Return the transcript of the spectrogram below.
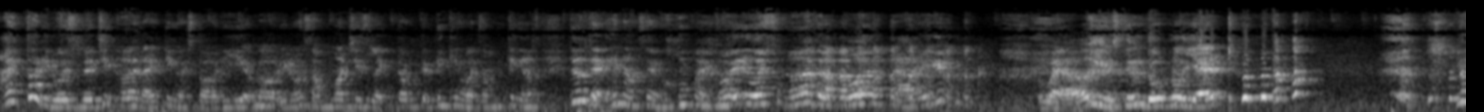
I thought it was legit her writing a story about, you know, someone she's like talk, thinking about something else. Till the end I was like, oh my god, it was her the whole time. Well, you still don't know yet. No,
